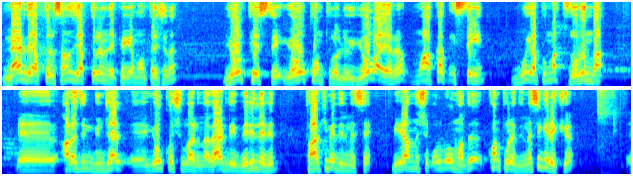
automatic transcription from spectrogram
Nerede yaptırırsanız yaptırın LPG montajını. Yol testi, yol kontrolü, yol ayarı muhakkak isteyin. Bu yapılmak zorunda. E, aracın güncel e, yol koşullarına verdiği verilerin takip edilmesi, bir yanlışlık olup olmadığı kontrol edilmesi gerekiyor. E,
